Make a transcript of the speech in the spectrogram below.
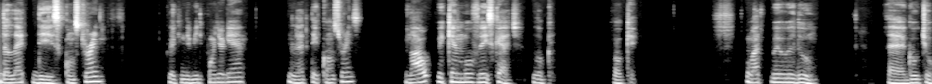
delete this constraint click in the midpoint again delete the constraints. Now we can move the sketch. Look. Okay. What we will do? Uh, go to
